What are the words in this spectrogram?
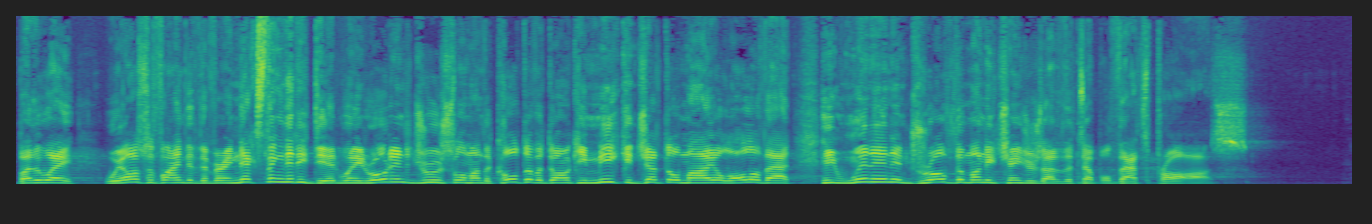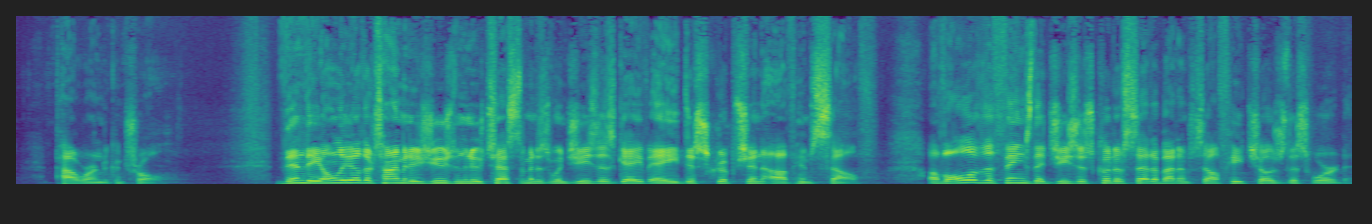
By the way, we also find that the very next thing that he did when he rode into Jerusalem on the colt of a donkey, meek and gentle, mild, all of that, he went in and drove the money changers out of the temple. That's praos, power under control. Then the only other time it is used in the New Testament is when Jesus gave a description of himself. Of all of the things that Jesus could have said about himself, he chose this word.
